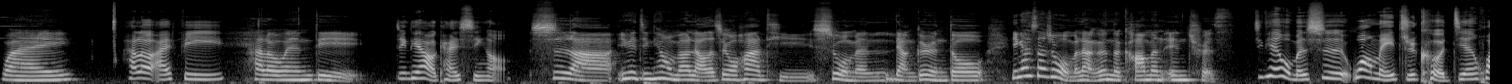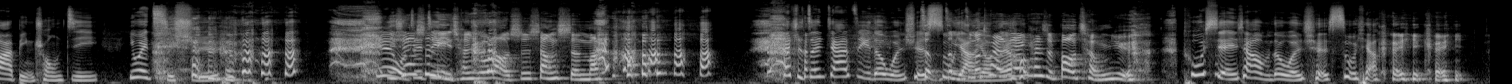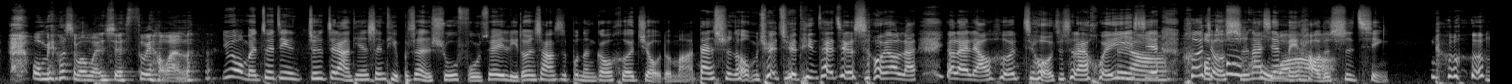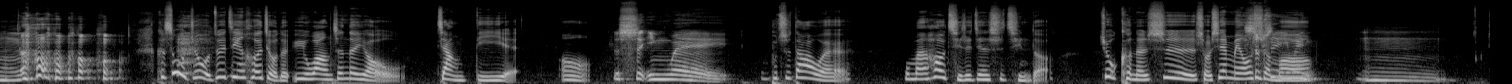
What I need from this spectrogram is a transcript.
喂，Hello Ivy，Hello Wendy，今天好开心哦。是啊，因为今天我们要聊的这个话题是我们两个人都应该算是我们两个人的 common interest。今天我们是望梅止渴兼画饼充饥，因为此时，因为我最近李成儒老师上身吗？开始增加自己的文学素养，有没有？开始报成语，凸显一下我们的文学素养。可以，可以。我没有什么文学素养，完了。因为我们最近就是这两天身体不是很舒服，所以理论上是不能够喝酒的嘛。但是呢，我们却决定在这个时候要来 要来聊喝酒，就是来回忆一些喝酒时那些美好的事情。嗯，可是我觉得我最近喝酒的欲望真的有降低耶。嗯，是因为。不知道哎，我蛮好奇这件事情的，就可能是首先没有什么，嗯，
